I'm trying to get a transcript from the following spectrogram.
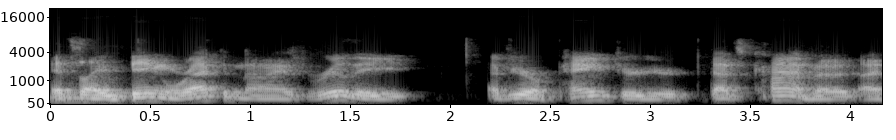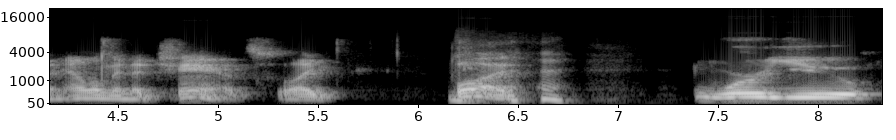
it's like being recognized. Really, if you're a painter, you're that's kind of a, an element of chance. Like, but were you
